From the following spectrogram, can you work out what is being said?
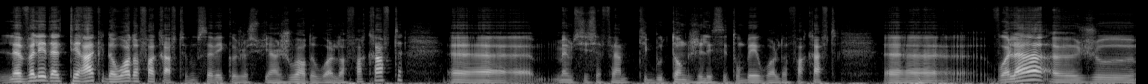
la vallée d'Alterac dans World of Warcraft. Vous savez que je suis un joueur de World of Warcraft, euh, même si ça fait un petit bout de temps que j'ai laissé tomber World of Warcraft. Euh, voilà, je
